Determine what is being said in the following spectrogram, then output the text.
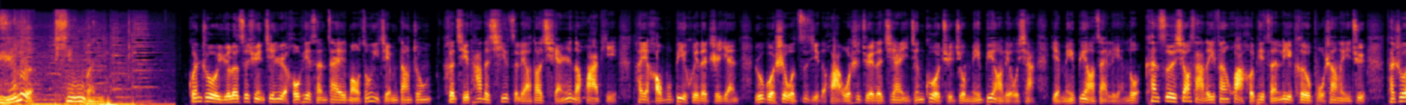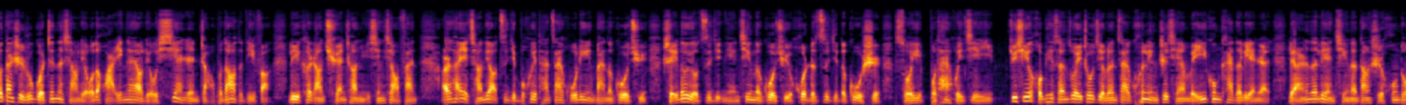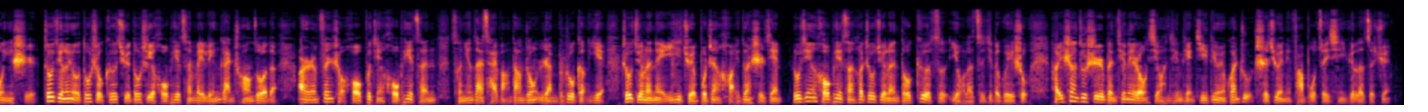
娱乐听闻。关注娱乐资讯。近日，侯佩岑在某综艺节目当中和其他的妻子聊到前任的话题，他也毫不避讳的直言：“如果是我自己的话，我是觉得既然已经过去，就没必要留下，也没必要再联络。”看似潇洒的一番话，侯佩岑立刻又补上了一句：“他说，但是如果真的想留的话，应该要留现任找不到的地方。”立刻让全场女星笑翻。而他也强调自己不会太在乎另一半的过去，谁都有自己年轻的过去或者自己的故事，所以不太会介意。据悉，侯佩岑作为周杰伦在昆凌之前唯一公开的恋人，两人的恋情呢，当时轰动一时。周杰伦有多首歌曲都是以侯佩岑为灵感创作的。二人分手后，不仅侯佩岑曾经在采访当中忍不住哽咽，周杰伦呢也一蹶不振好一段时间。如今，侯佩岑和周杰伦都各自有了自己的归属。好，以上就是本期内容，喜欢请点击订阅关注，持续为您发布最新娱乐资讯。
